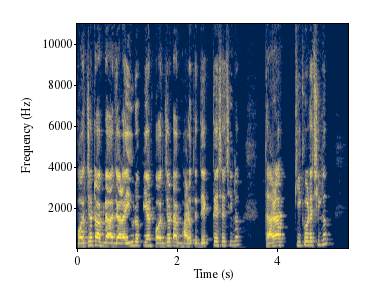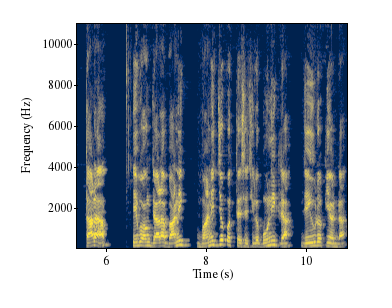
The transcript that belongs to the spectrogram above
পর্যটকরা, যারা ইউরোপিয়ান পর্যটক ভারতে দেখতে এসেছিল, তারা কি করেছিল? তারা এবং যারা বাণিজ্য বাণিজ্য করতে এসেছিল, বণিকরা, যে ইউরোপিয়ানরা,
